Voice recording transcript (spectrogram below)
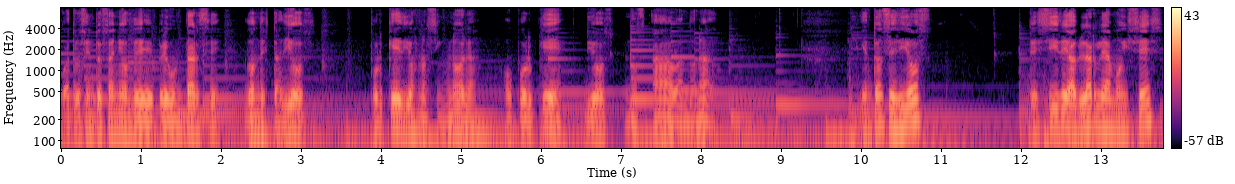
400 años de preguntarse dónde está Dios, por qué Dios nos ignora o por qué Dios nos ha abandonado. Y entonces Dios decide hablarle a Moisés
